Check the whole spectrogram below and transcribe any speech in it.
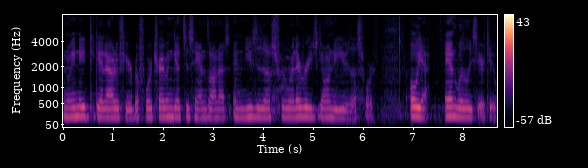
And we need to get out of here before Trevin gets his hands on us and uses us for whatever he's going to use us for. Oh, yeah, and Willie's here too,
